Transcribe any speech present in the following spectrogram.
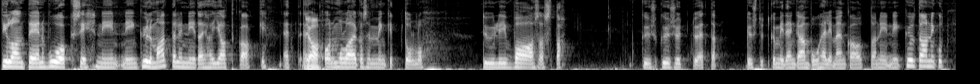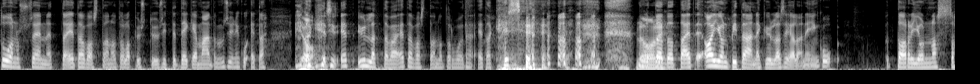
tilanteen vuoksi, niin, niin kyllä mä ajattelin niitä ihan jatkaakin. Et, et on mulla aikaisemminkin tullut tyyliin Vaasasta kysytty, että pystytkö mitenkään puhelimen kautta, niin, niin kyllä tämä on niinku tuonut sen, että etävastaanotolla pystyy sitten tekemään tämmöisiä niinku etä, etä, siis et, yllättävää etävastaanotolla voi tehdä etäkeissiä. no Mutta niin. tota, et, aion pitää ne kyllä siellä niinku tarjonnassa,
